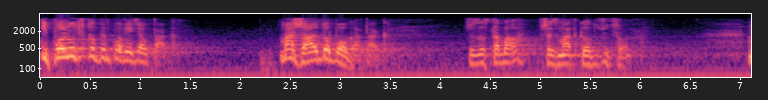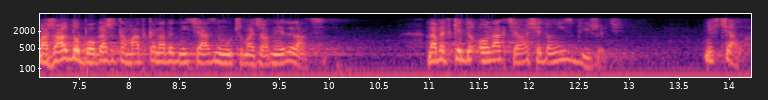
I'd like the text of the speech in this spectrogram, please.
I po ludzku bym powiedział tak. Ma żal do Boga, tak, że została przez matkę odrzucona. Ma żal do Boga, że ta matka nawet nie chciała z nim utrzymać żadnej relacji. Nawet kiedy ona chciała się do niej zbliżyć. Nie chciała.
